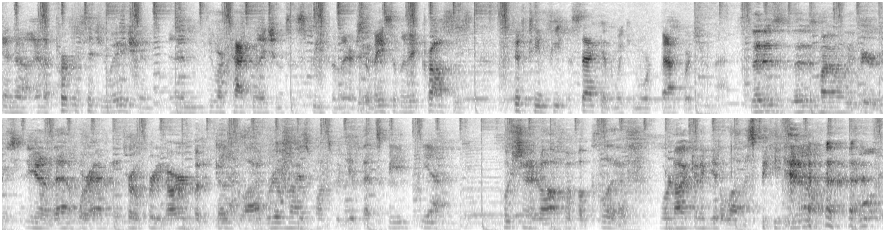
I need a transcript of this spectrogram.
in a, in a perfect situation and then do our calculations of speed from there. So basically, it crosses 15 feet in a second, we can work backwards from that. That is that is my only fear. Is, you know that we're having to throw pretty hard, but it does Yeah. glide real nice once we get that speed. Yeah. Pushing it off of a cliff, we're not going to get a lot of speed. Well,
